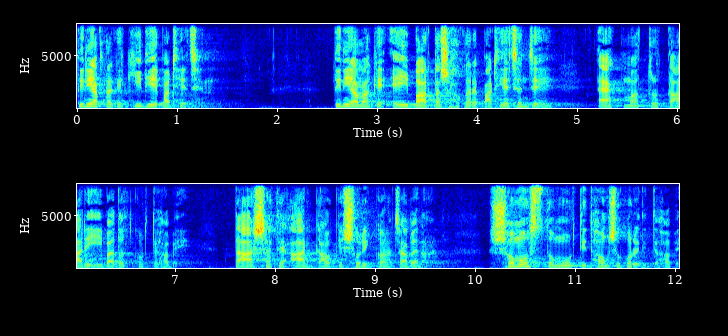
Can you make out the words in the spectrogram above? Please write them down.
তিনি আপনাকে কি দিয়ে পাঠিয়েছেন? তিনি আমাকে এই বার্তা সহকারে পাঠিয়েছেন যে একমাত্র তারই ইবাদত করতে হবে। তার সাথে আর কাউকে শরিক করা যাবে না। সমস্ত মূর্তি ধ্বংস করে দিতে হবে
